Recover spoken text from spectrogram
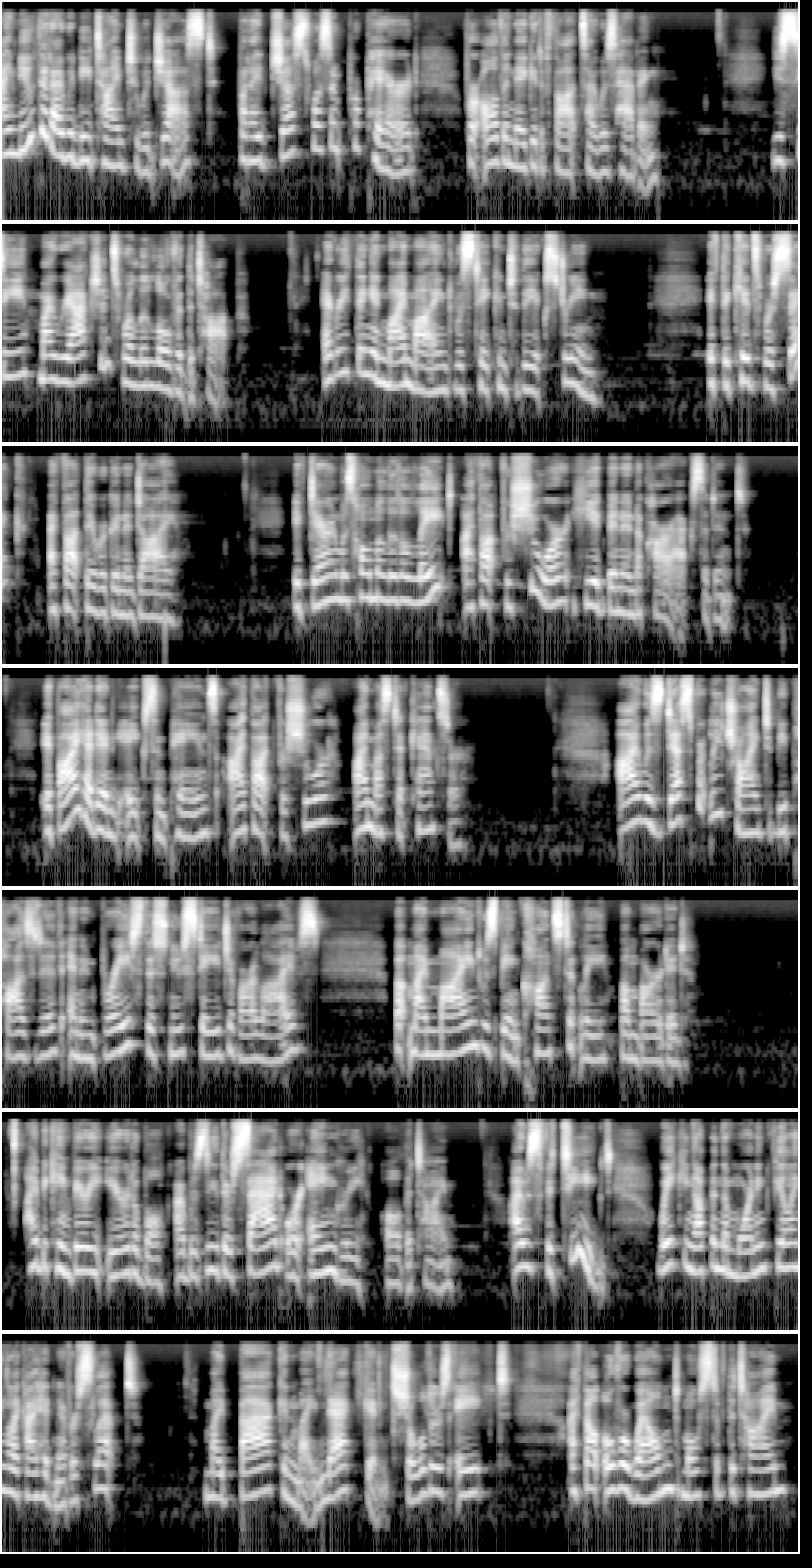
I knew that I would need time to adjust, but I just wasn't prepared for all the negative thoughts I was having. You see, my reactions were a little over the top. Everything in my mind was taken to the extreme. If the kids were sick, I thought they were going to die. If Darren was home a little late, I thought for sure he had been in a car accident. If I had any aches and pains, I thought for sure I must have cancer. I was desperately trying to be positive and embrace this new stage of our lives, but my mind was being constantly bombarded. I became very irritable. I was either sad or angry all the time. I was fatigued, waking up in the morning feeling like I had never slept. My back and my neck and shoulders ached. I felt overwhelmed most of the time,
